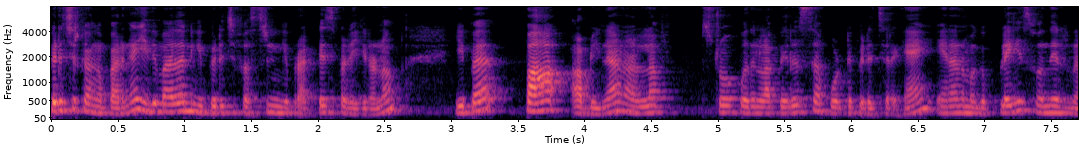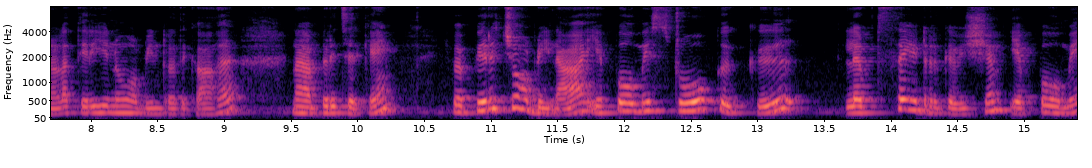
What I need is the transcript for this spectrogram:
பிரிச்சிருக்காங்க பாருங்கள் இது மாதிரி தான் நீங்கள் பிரித்து ஃபஸ்ட்டு நீங்கள் ப்ராக்டிஸ் பண்ணிக்கிறணும். இப்போ பா அப்படின்னா நல்லா ஸ்ட்ரோக் வந்து நல்லா பெருசாக போட்டு பிரிச்சிருக்கேன். ஏன்னா நமக்கு பிளேஸ் வந்து எனக்கு நல்லா தெரியணும் அப்படின்றதுக்காக நான் பிரிச்சிருக்கேன். இப்போ பிரித்தோம் அப்படின்னா எப்போவுமே ஸ்ட்ரோக்குக்கு லெஃப்ட் சைடு இருக்க விஷயம் எப்போவுமே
